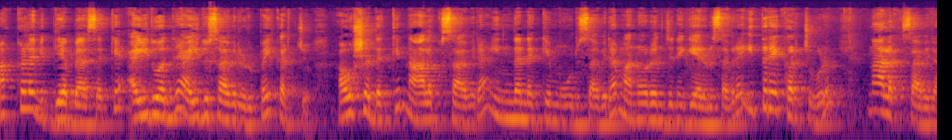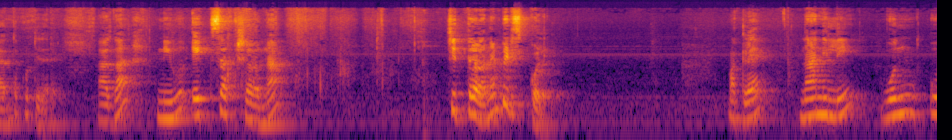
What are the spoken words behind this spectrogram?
ಮಕ್ಕಳ ವಿದ್ಯಾಭ್ಯಾಸಕ್ಕೆ ಐದು ಅಂದರೆ ಐದು ಸಾವಿರ ರೂಪಾಯಿ ಖರ್ಚು. ಔಷಧಕ್ಕೆ ನಾಲ್ಕು ಸಾವಿರ, ಇಂಧನಕ್ಕೆ ಮೂರು ಸಾವಿರ, ಮನೋರಂಜನೆಗೆ ಎರಡು ಸಾವಿರ, ಇತರೆ ಖರ್ಚುಗಳು ನಾಲ್ಕು ಸಾವಿರ ಅಂತ ಕೊಟ್ಟಿದ್ದಾರೆ. ಆಗ ನೀವು ಎಕ್ಸ್ ಅಕ್ಷವನ್ನು ಚಿತ್ರವನ್ನು ಬಿಡಿಸ್ಕೊಳ್ಳಿ. ಮಕ್ಕಳೇ ನಾನಿಲ್ಲಿ ಒಂದು,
